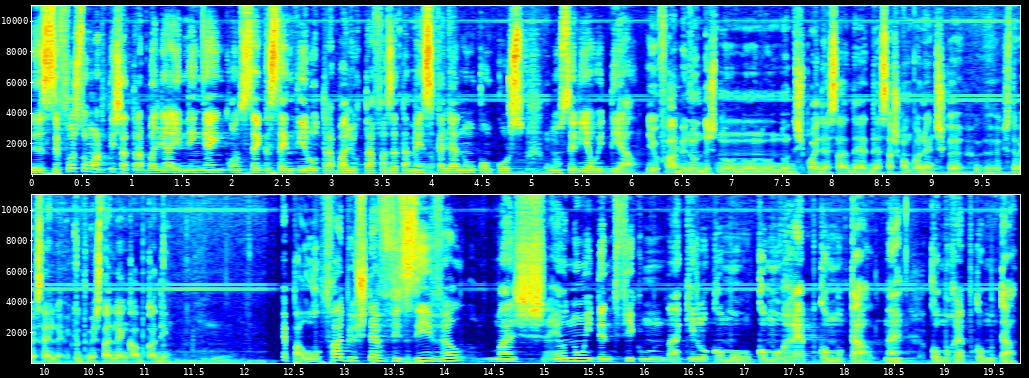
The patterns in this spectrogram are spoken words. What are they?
eh, se fosse um artista a trabalhar e ninguém consegue sentir o trabalho que está a fazer, também se calhar num concurso não seria o ideal. E o Fábio não, não, não, não, dispõe dessa, de- dessas componentes que, que, estivesse a ele- que tiveste a elencar um bocadinho? Epá, o Fábio esteve visível, mas eu não identifico naquilo como, como rap como tal, né? Como rap como tal.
